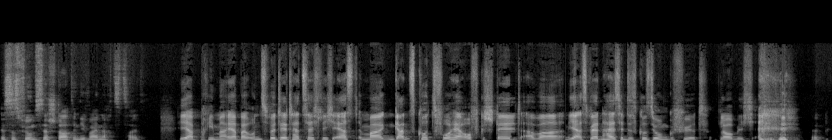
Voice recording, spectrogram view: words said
ist es für uns der Start in die Weihnachtszeit. Ja, prima. Ja, bei uns wird der tatsächlich erst immer ganz kurz vorher aufgestellt, aber ja, es werden heiße Diskussionen geführt, glaube ich.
